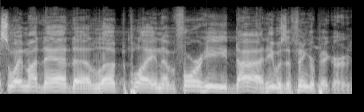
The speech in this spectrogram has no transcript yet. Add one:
That's the way my dad uh, loved to play. Now, before he died, he was a finger picker.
